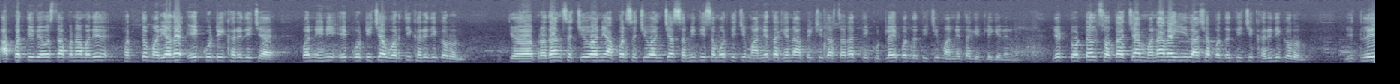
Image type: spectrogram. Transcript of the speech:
आपत्ती व्यवस्थापनामध्ये फक्त मर्यादा एक कोटी खरेदीची आहे पण ह्यांनी एक कोटीच्या वरती खरेदी करून प्रधान सचिव आणि अपर सचिवांच्या समितीसमोर तिची मान्यता घेणं अपेक्षित असताना ती कुठल्याही पद्धतीची मान्यता घेतली गेलेली नाही. जे टोटल स्वतःच्या मनाला येईल अशा पद्धतीची खरेदी करून इथले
